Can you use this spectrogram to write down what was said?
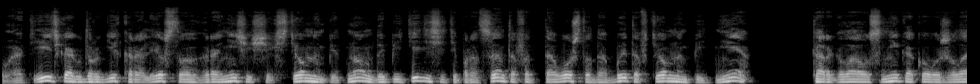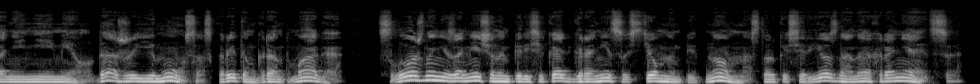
Платить, как в других королевствах, граничащих с темным пятном, до 50% от того, что добыто в темном пятне, Тарглаус никакого желания не имел. Даже ему, со скрытым гранд-мага, сложно незамеченным пересекать границу с темным пятном, настолько серьезно она охраняется.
